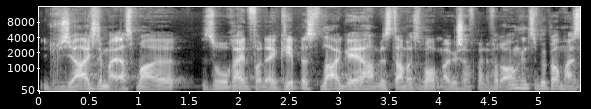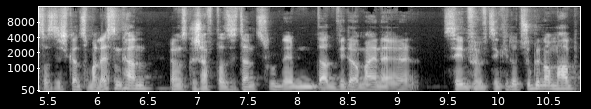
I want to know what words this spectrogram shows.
Ja, ich denke mal erstmal so rein von der Ergebnislage her haben wir es damals überhaupt mal geschafft, meine Verdauung hinzubekommen. Heißt, dass ich ganz normal essen kann. Wir haben es geschafft, dass ich dann zunehmend dann wieder meine 10, 15 Kilo zugenommen habe.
